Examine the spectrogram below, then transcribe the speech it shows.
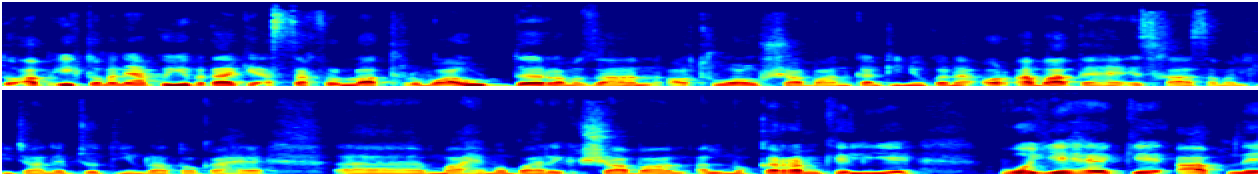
तो अब एक तो मैंने आपको ये बताया कि अस्तफरल्ला थ्रू आउट द रमज़ान और थ्रू आउट शाबान कंटिन्यू करना और अब आते हैं इस खास अमल की जानब, जो तीन रातों का है माह मुबारक शाबान अलमुकर्रम के लिए वो ये है कि आपने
